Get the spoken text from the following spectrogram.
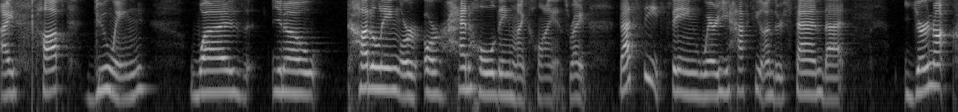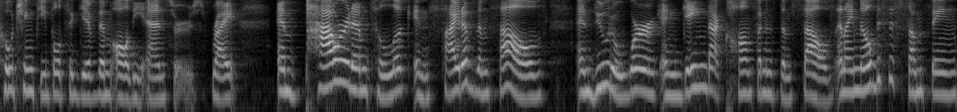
i stopped doing was you know cuddling or or hand holding my clients right? That's the thing where you have to understand that you're not coaching people to give them all the answers, right? Empower them to look inside of themselves and do the work and gain that confidence themselves. And I know this is something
